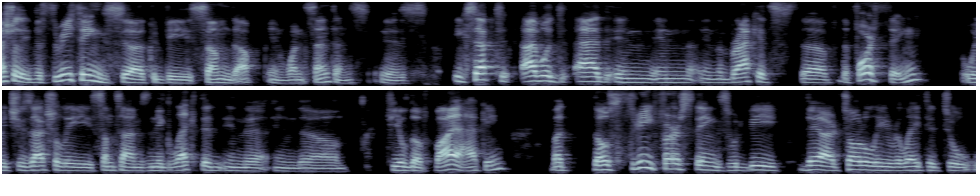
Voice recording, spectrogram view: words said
Actually, the three things uh, could be summed up in one sentence. Is except I would add in in in the brackets the the fourth thing, which is actually sometimes neglected in the in the field of biohacking. But those three first things would be they are totally related to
